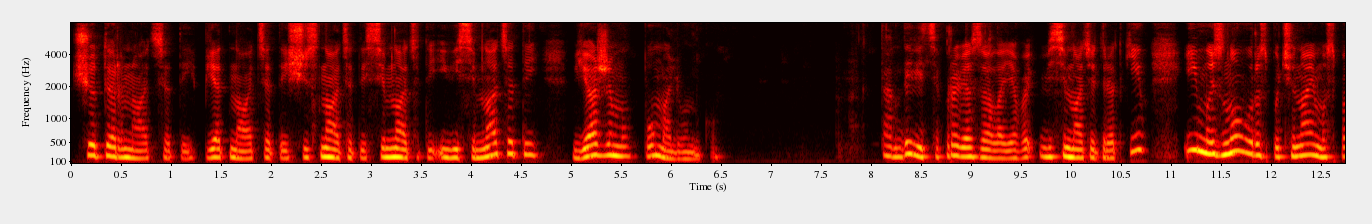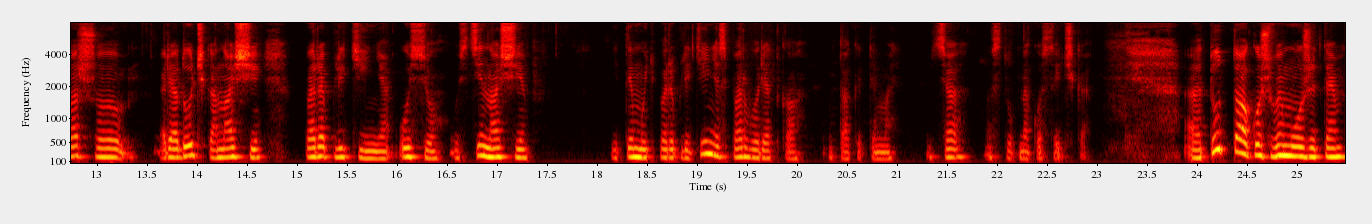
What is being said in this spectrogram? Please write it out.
14, 15, 16, 17 і 18 в'яжемо по малюнку. Так, дивіться, пров'язала я 18 рядків, і ми знову розпочинаємо з першого рядочка наші переплетіння. Ось, ось ці наші йтимуть переплетіння з першого рядка. Отак ітиме. Оця наступна косичка. Е, Тут також ви можете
